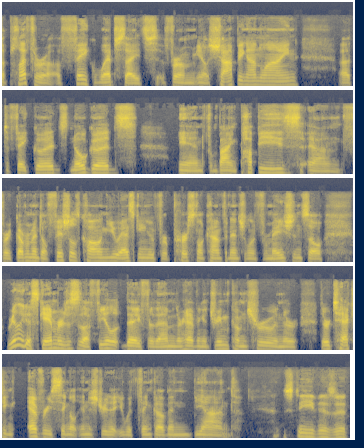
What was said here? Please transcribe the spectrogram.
a plethora of fake websites from you know shopping online uh, to fake goods, no goods, and from buying puppies and for government officials calling you asking you for personal confidential information. So really the scammers this is a field day for them. They're having a dream come true and they're they're attacking every single industry that you would think of and beyond. Steve is it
